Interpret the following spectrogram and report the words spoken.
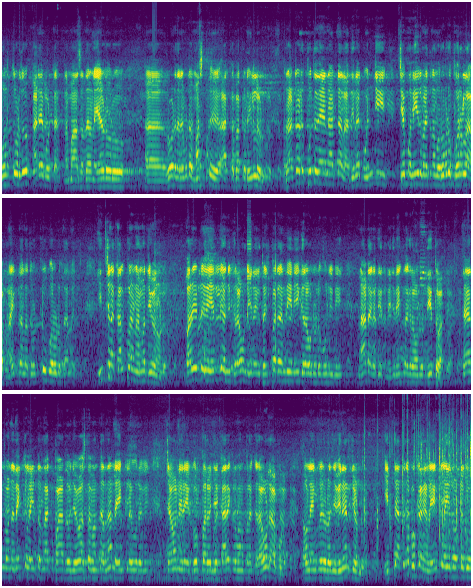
ಮುರ್ತುಡ್ದು ಅಡೆ ಮುಟ್ಟ. ನಮ್ಮ ಸಾಧಾರಣ ಎರಡೂರು ರೋಡ್ ಬಿಟ್ಟು ಮಸ್ತ್ ಅಕ್ಕ ಪಕ್ಕ ಇಲ್ಲ ರಡ್ಡ ಪೂತದ ಏನು ಅಡ್ಡಲ್ಲ ದಿನಕ್ಕೆ ಒಂಜಿ ಚೆಮ್ಮು ನೀರು ಮಾತ್ರ ನಮ್ಮ ರೋಡ್ ಪೊರ್ಲಾಪ ಐಕ್ದಲ್ಲ ದೊಡ್ಡ ಕೊರಡು ಅಲ್ಲ. ಇಂಚಿನ ಕಲ್ಪನೆ ನಮ್ಮ ದೀವ ನೋಡು ಬರೀಟ್ ಎಲ್ಲಿ ಒಂದು ಗ್ರೌಂಡ್ ಈಗ ತಜ್ಪರ ಅಂದಿ ನೀ ಗ್ರೌಂಡ್ ಮೂಲಿನಿ, ನಾಟಕ ದೀತ ನಿಜ ಎಂಕ್ಲ ಗ್ರೌಂಡ್ ದೀತ್ವ ದಯಾನ್ ಮಣ್ಣ ನೆಕ್ಕಲ ಇಂಟರ್ಲಾಕ್ ಪಾಡ್ದ ಒಂದು ವ್ಯವಸ್ಥೆ ಮಂತಾರ್ದಂಡ ಎಂಕ್ಲ ಊರಿಗೆ ಜವನಿರೆ ಗೊಬ್ಬರ ಒಂದು ಕಾರ್ಯಕ್ರಮ ಪರ ಗ್ರೌಂಡ್ ಹಾಕುಡು ಅವಳ ಎಂಕ್ಲ ಒಂದು ವಿನಂತಿ ಉಂಡು ಇತ್ತ ಅದನ್ನ ಬುಕ್ಕಾಗಲ್ಲ ಎಂಕ್ಲ ಇರೋಟ್ಟಿಗೂ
